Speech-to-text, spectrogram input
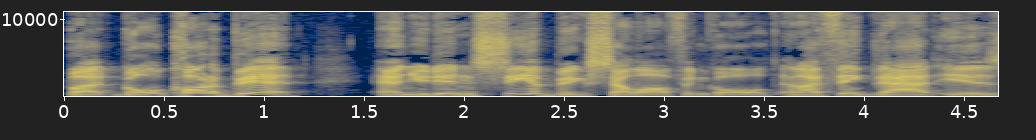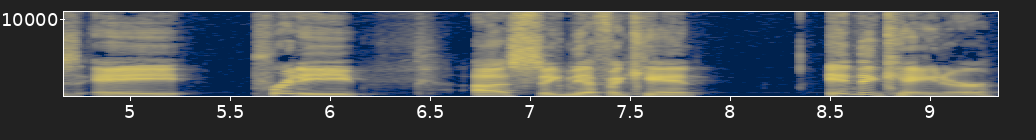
but gold caught a bid and you didn't see a big sell off in gold. And I think that is a pretty uh, significant indicator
